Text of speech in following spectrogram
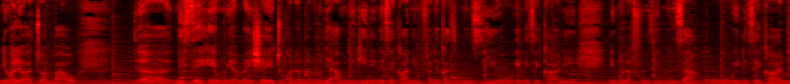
Ni wale watu ambao uh, ni sehemu ya maisha yetu kwa namna moja au nyingine. Inaweza ikawa ni mfanyakazi mwenzio inaweza ikawa ni, ni mwanafunzi mwenzako inaweza ikawa ni,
